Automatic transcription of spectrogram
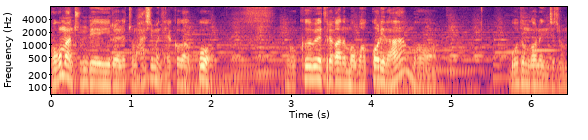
그것만 준비를 좀 하시면 될 것 같고 뭐 그 외에 들어가는 뭐 먹거리나 뭐 모든 거는 이제 좀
